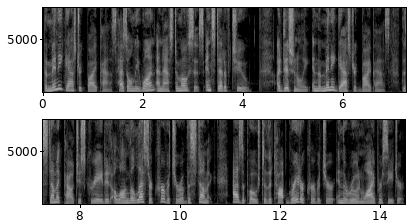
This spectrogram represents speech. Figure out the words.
the mini gastric bypass has only one anastomosis instead of two. Additionally, in the mini gastric bypass, the stomach pouch is created along the lesser curvature of the stomach, as opposed to the top greater curvature in the Roux-en-Y procedure,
